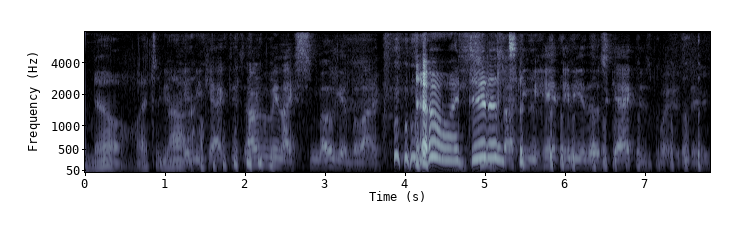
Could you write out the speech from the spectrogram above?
No, I did You not. hit any cactus? I don't mean like smoke it, but like no, I didn't. fucking hit any of those cactus plants, dude?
